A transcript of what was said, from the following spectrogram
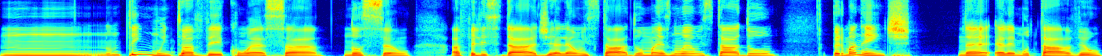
hum, não tem muito a ver com essa noção. A felicidade ela é um estado, mas não é um estado permanente, né? Ela é mutável,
